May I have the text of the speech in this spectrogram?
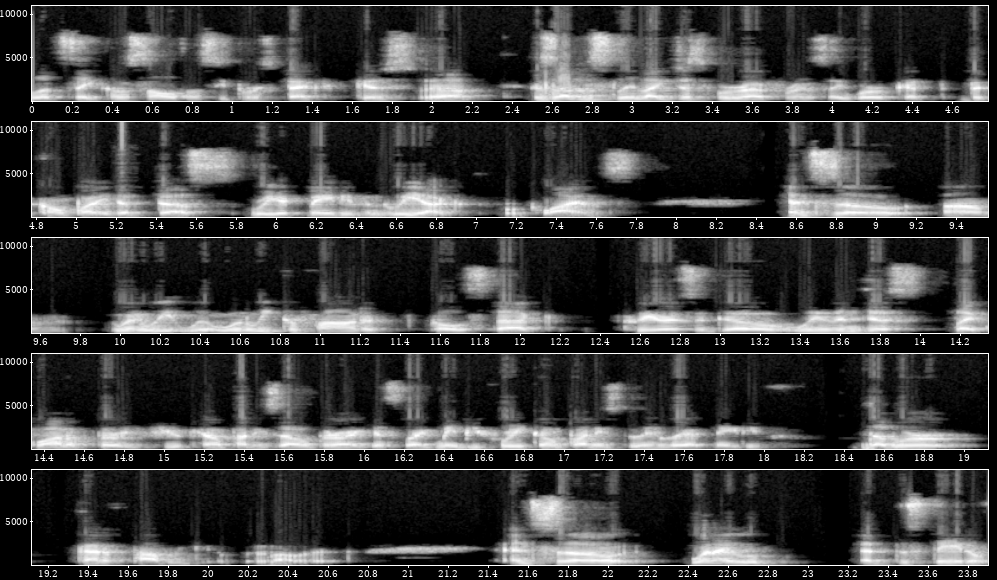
let's say consultancy perspective because because uh, obviously like just for reference I work at the company that does React Native and React for clients, and so um, when we when we co-founded Callstack two years ago, we even just like one of very few companies out there, I guess like maybe three companies doing React Native that were kind of public about it. And so when I look at the state of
